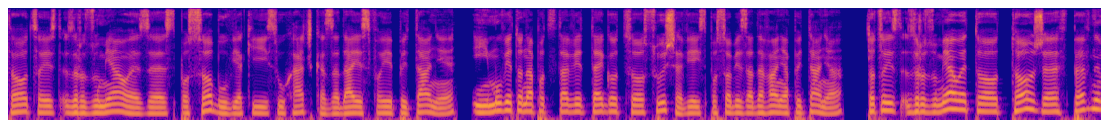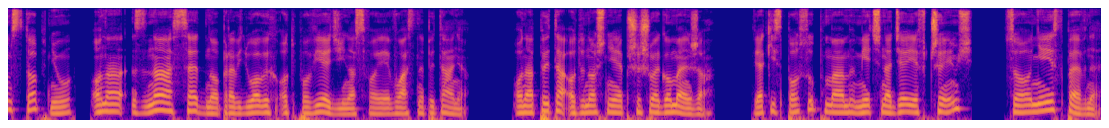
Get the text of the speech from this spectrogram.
To, co jest zrozumiałe ze sposobu, w jaki słuchaczka zadaje swoje pytanie, i mówię to na podstawie tego, co słyszę w jej sposobie zadawania pytania, to, co jest zrozumiałe, to to, że w pewnym stopniu ona zna sedno prawidłowych odpowiedzi na swoje własne pytania. Ona pyta odnośnie przyszłego męża. W jaki sposób mam mieć nadzieję w czymś, co nie jest pewne?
